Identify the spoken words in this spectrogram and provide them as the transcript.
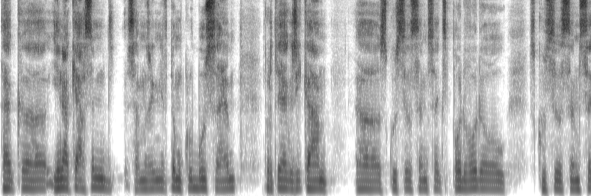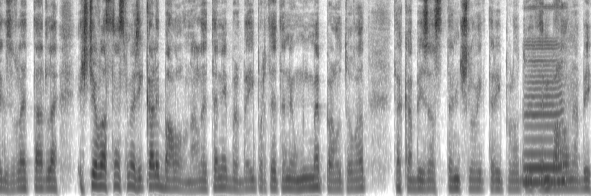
Tak eh, jinak já jsem samozřejmě v tom klubu jsem, protože jak říkám, Uh, zkusil jsem sex pod vodou, zkusil jsem sex v letadle. Ještě vlastně jsme říkali balón, ale ten je blbej, protože ten neumíme pilotovat, tak aby zas ten člověk, který pilotuje mm. ten balón, aby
